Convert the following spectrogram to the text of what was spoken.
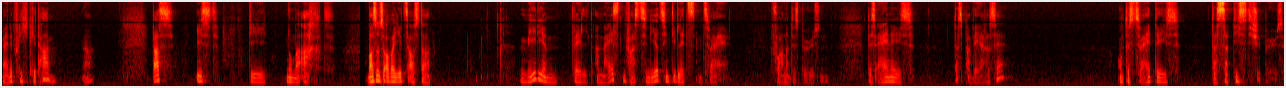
meine Pflicht getan. Ja? Das ist die Nummer 8. Was uns aber jetzt aus der Medienwelt am meisten fasziniert, sind die letzten zwei. Formen des Bösen. Das eine ist das Perverse und das zweite ist das sadistische Böse.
